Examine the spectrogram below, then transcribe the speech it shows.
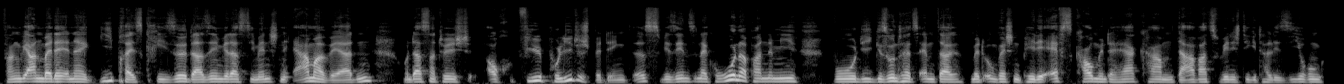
Fangen wir an bei der Energiepreiskrise. Da sehen wir, dass die Menschen ärmer werden und das natürlich auch viel politisch bedingt ist. Wir sehen es in der Corona-Pandemie, wo die Gesundheitsämter mit irgendwelchen PDFs kaum hinterherkamen. Da war zu wenig Digitalisierung.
